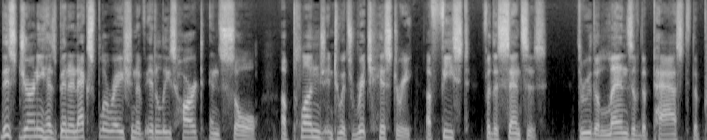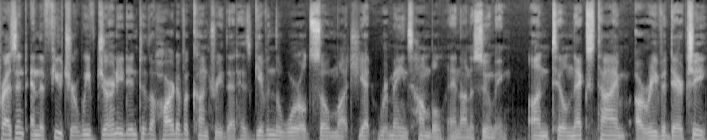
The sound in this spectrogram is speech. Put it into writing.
This journey has been an exploration of Italy's heart and soul, a plunge into its rich history, a feast for the senses. Through the lens of the past, the present, and the future, we've journeyed into the heart of a country that has given the world so much yet remains humble and unassuming. Until next time, arrivederci.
